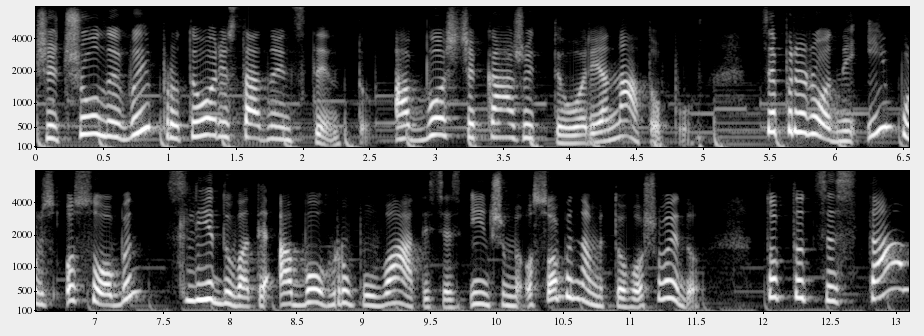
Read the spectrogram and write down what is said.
Чи чули ви про теорію стадного інстинкту? Або ще кажуть теорія натовпу? Це природний імпульс особин слідувати або групуватися з іншими особинами того ж виду. Тобто це стан,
